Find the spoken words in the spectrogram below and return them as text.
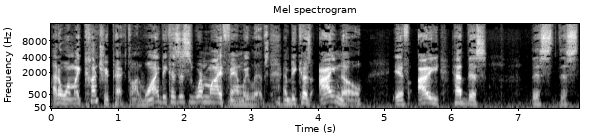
I don't want my country pecked on. Why? Because this is where my family lives. And because I know if I have this this this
